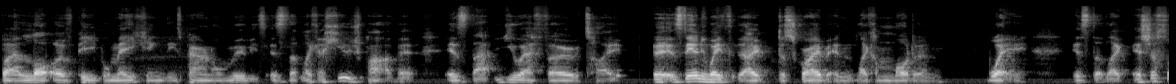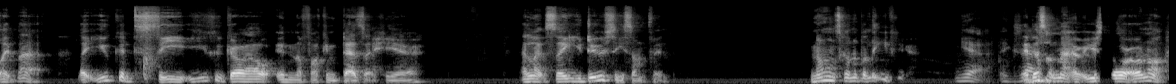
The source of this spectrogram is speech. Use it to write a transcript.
by a lot of people making these paranormal movies. Is that like a huge part of it is that UFO type. It's the only way that I describe it in like a modern way. Is that like it's just like that. Like you could see, you could go out in the fucking desert here and let's say you do see something, no one's to believe you. Yeah exactly. It doesn't matter if you saw it or not.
